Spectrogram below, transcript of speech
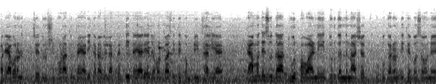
पर्यावरणचे दृष्टिकोनातून तयारी करावी लागतात. ती तयारी जवळपास तिथे कंप्लीट झाली आहे. त्यामध्ये सुद्धा धूर फवारणी दुर्गंधनाशक उपकरण तिथे बसवणे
